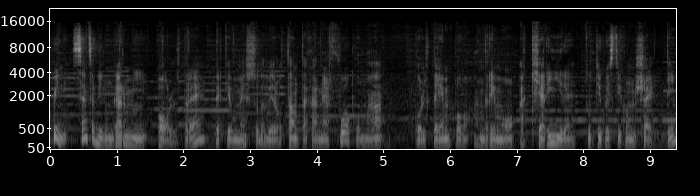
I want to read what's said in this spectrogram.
Quindi, senza dilungarmi oltre, perché ho messo davvero tanta carne al fuoco, ma col tempo andremo a chiarire tutti questi concetti,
